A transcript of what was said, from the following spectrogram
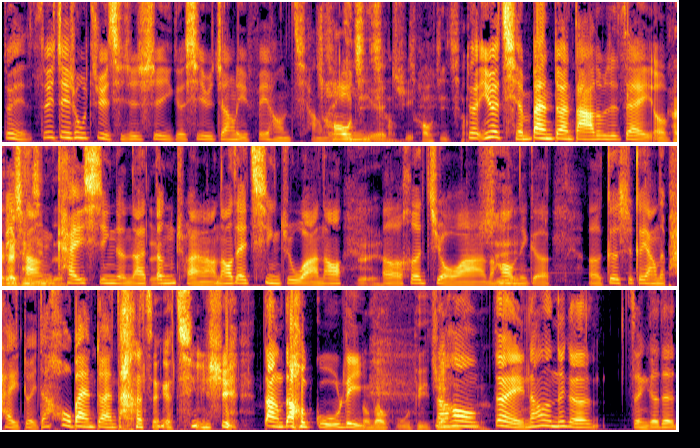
对，所以这出剧其实是一个戏剧张力非常强的音乐剧，超级强，超级强。对，因为前半段大家都是在呃非常开心的那登船啊，然后在庆祝啊，然后呃喝酒啊，然后那个。呃，各式各样的派对，但后半段大家整个情绪荡到谷底，荡到谷底。然后对，然后那个整个的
